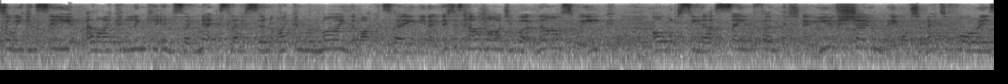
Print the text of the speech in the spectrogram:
So we can see, and I can link it in. So next lesson, I can remind them. I can say, you know, this is how hard you worked last week. I want to see that same focus. You know, you've shown me what a metaphor is.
